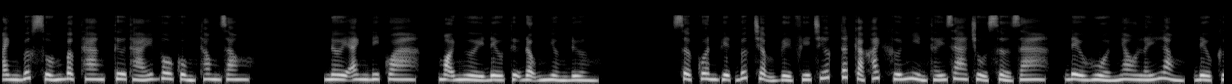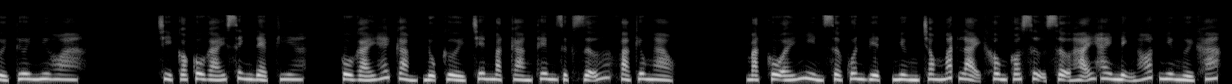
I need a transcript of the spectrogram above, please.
Anh bước xuống bậc thang tư thái vô cùng thong dong. Nơi anh đi qua, mọi người đều tự động nhường đường. Sở quân Việt bước chậm về phía trước tất cả khách khứa nhìn thấy gia chủ sở ra, đều hùa nhau lấy lòng, đều cười tươi như hoa. Chỉ có cô gái xinh đẹp kia, cô gái hết cảm, nụ cười trên mặt càng thêm rực rỡ và kiêu ngạo. Mặt cô ấy nhìn sở quân Việt nhưng trong mắt lại không có sự sợ hãi hay nịnh hót như người khác.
